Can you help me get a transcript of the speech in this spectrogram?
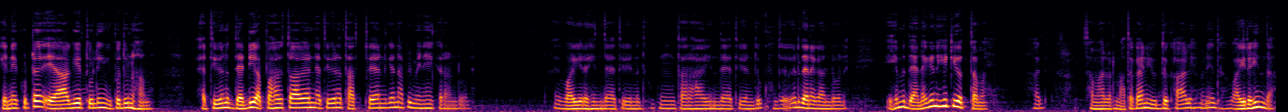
කෙනෙකුට එයාගේ තුළින් ඉපදුන හම ඇතිවෙන දැඩි අපහස්ථාවයන් ඇතිවෙන තත්ත්වයන් ගැන අපි මෙනෙහි කරන්න ඕන. වෛරහින්ද ඇතිවෙන දුක් තරහහින්ද ඇතිවෙන දුක් හොඳට දැනගණ්ඩ ඕන. එහෙම දැනගෙන හිටියොත් තමයි සමහලට මතකයින යුද්ධ කාලෙමනේද වෛරහින්දා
